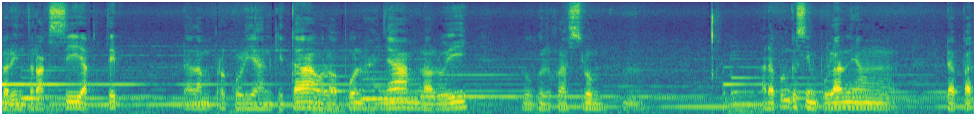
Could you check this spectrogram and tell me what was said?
berinteraksi aktif dalam perkuliahan kita walaupun hanya melalui Google Classroom. Hmm. Adapun kesimpulan yang dapat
